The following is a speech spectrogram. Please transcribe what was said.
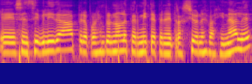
eh, sensibilidad, pero por ejemplo no les permite penetraciones vaginales.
